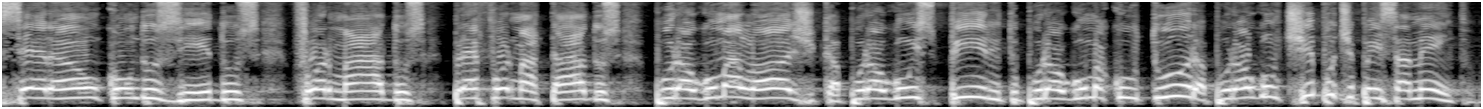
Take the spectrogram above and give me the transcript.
serão conduzidos, formados, pré-formatados por alguma lógica, por algum espírito, por alguma cultura, por algum tipo de pensamento.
